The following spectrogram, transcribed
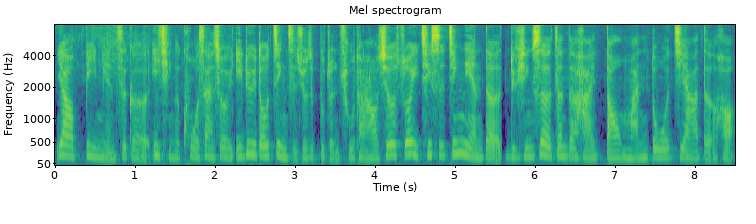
要避免这个疫情的扩散，所以一律都禁止，就是不准出团哈。其实，所以其实今年的旅行社真的还倒蛮多家的哈。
